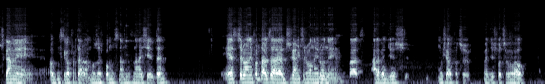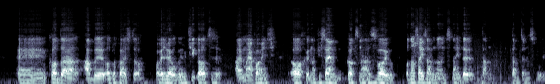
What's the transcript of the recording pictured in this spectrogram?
Szukamy ognistego portala. Możesz pomóc nam znaleźć ten? Jest czerwony portal za drzwiami czerwonej runy, but, ale będziesz musiał, będziesz potrzebował e, koda, aby odblokować to. Powiedziałbym ci kod, ale moja pamięć... Och, napisałem kod na zwoju. Podążaj za mną i znajdę tam, tamten zwój.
